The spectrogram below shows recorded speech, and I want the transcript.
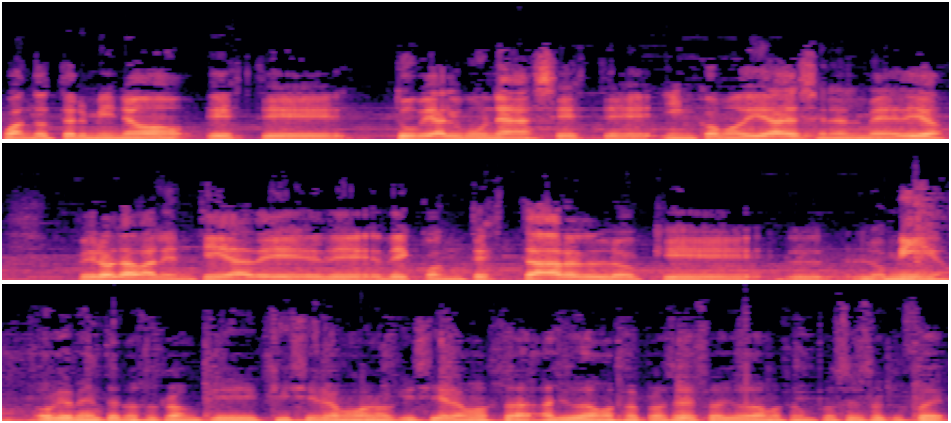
Cuando terminó, este, tuve algunas este, incomodidades en el medio, pero la valentía de, de, de, contestar lo que lo mío. Obviamente nosotros aunque quisiéramos o no quisiéramos ayudamos al proceso, ayudamos a un proceso que fue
